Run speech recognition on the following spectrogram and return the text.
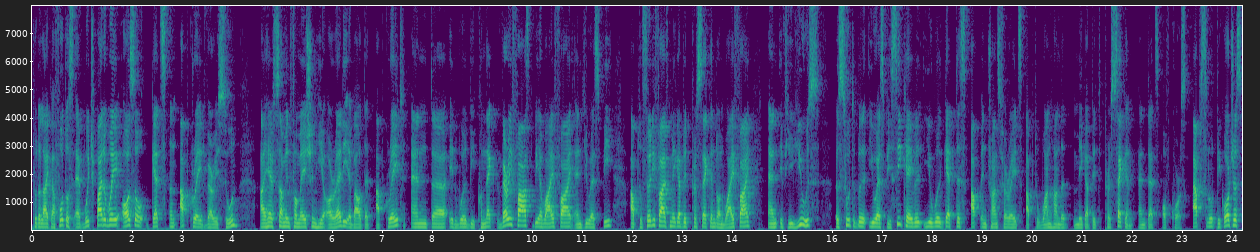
to the Leica Photos app, which by the way also gets an upgrade very soon. I have some information here already about that upgrade and uh, it will be connect very fast via Wi-Fi and USB up to 35 megabit per second on Wi-Fi. And if you use a suitable USB-C cable, you will get this up in transfer rates up to 100 megabit per second. And that's of course absolutely gorgeous.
